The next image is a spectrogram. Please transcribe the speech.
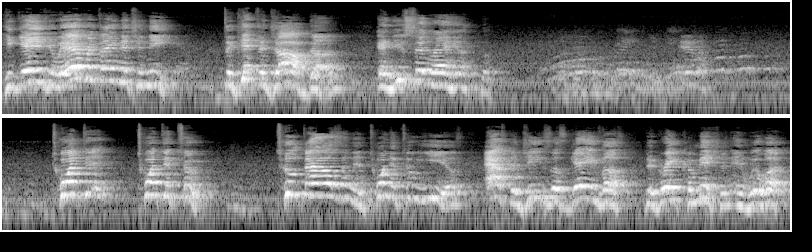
He gave you everything that you need to get the job done, and you sitting right here. 2022, 2022 years after Jesus gave us the Great Commission, and we're what?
